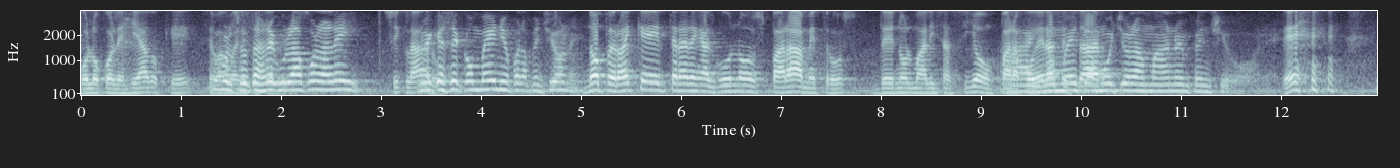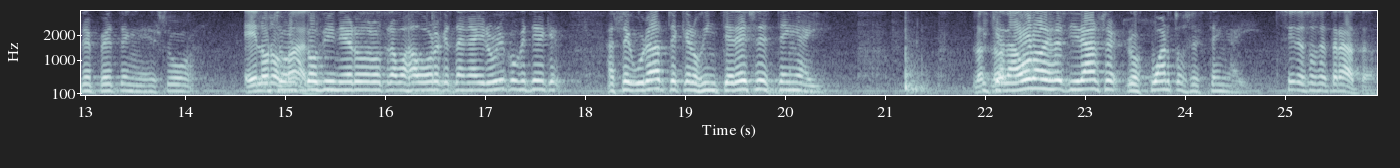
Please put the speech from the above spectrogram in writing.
por los colegiados que se van a eso está regulado por la ley. Sí, claro. No hay que hacer convenio para pensiones. No, pero hay que entrar en algunos parámetros de normalización para poder no accesar. No mucho la mano en pensiones. ¿Eh? Respeten eso. Es lo normal. Son los dineros de los trabajadores que están ahí. Lo único que tiene que asegurarte que los intereses estén ahí. Y que a la hora de retirarse los cuartos estén ahí. Sí, de eso se trata.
